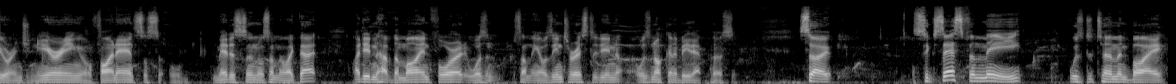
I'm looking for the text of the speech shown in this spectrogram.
or engineering or finance or, or, medicine or something like that. I didn't have the mind for it. It wasn't something I was interested in. I was not going to be that person. So, success for me was determined by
